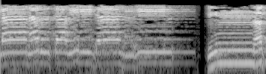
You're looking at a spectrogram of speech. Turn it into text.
لا نبتغي الجاهلين إنك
